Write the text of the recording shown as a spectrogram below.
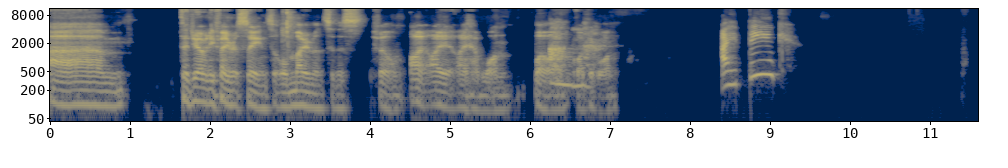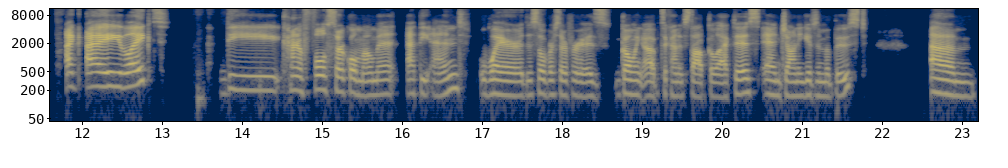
um, did you have any favorite scenes or moments in this film? I I, I have one. Well, I have quite a big one. I think I I liked the kind of full circle moment at the end where the Silver Surfer is going up to kind of stop Galactus and Johnny gives him a boost. Um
